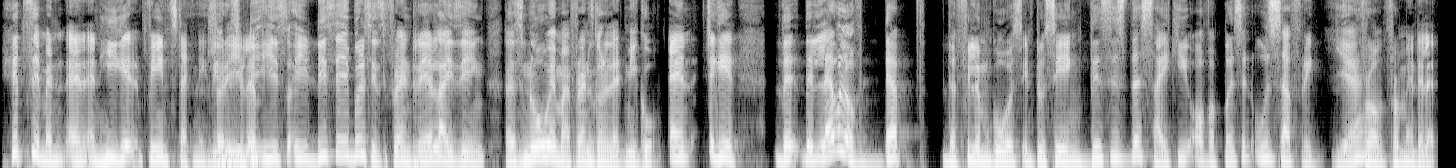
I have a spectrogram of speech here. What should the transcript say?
hits him and, and, and he faints technically. So he, he, disables his friend, realizing there's no way my friend's gonna let me go. And again, the, the level of depth the film goes into saying this is the psyche of a person who's suffering Yeah. from from mental health.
